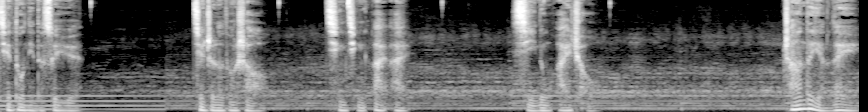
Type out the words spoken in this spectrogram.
千多年的岁月，见证了多少情情爱爱、喜怒哀愁。长安的眼泪，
